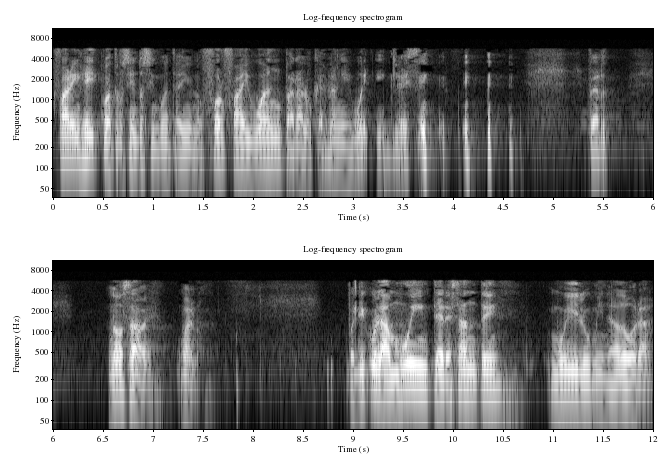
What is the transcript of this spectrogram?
Fahrenheit 451. 451 para los que hablan inglés. No sabe. Bueno. Película muy interesante, muy iluminadora.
